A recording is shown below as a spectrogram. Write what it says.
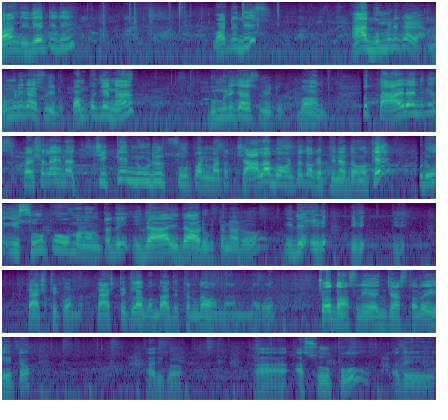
బాగుంది. ఇదేంటిది? వాట్ దిస్ గుమ్మడికాయ. గుమ్మడికాయ స్వీట్ పంపకిన? గుమ్మడికాయ స్వీట్ బాగుంది. సో థాయిలాండ్కి స్పెషల్ అయిన చికెన్ నూడిల్స్ సూప్ అనమాట చాలా బాగుంటుంది. ఒక తినేద్దాం ఓకే? ఇప్పుడు ఈ సూపు మనం ఉంటుంది ఇదా ఇదా అడుగుతున్నారు. ఇదే ఇదే ఇది ఇది. ప్లాస్టిక్ వన్ ప్లాస్టిక్ లాగా ఉందా అది తిందాం అన్న అన్నారు. చూద్దాం అసలు ఏం చేస్తారో ఏటో. అదిగో ఆ, సూపు అది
